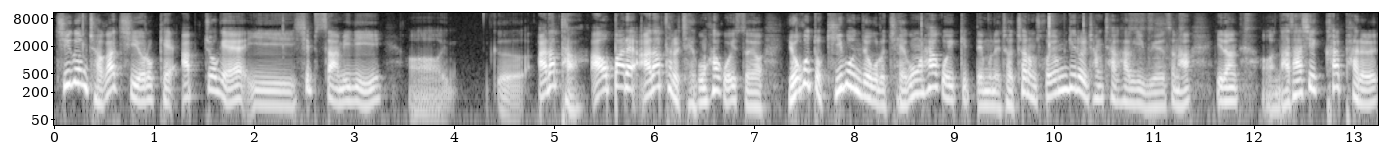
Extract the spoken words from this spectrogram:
지금 저같이 이렇게 앞쪽에 이 14mm 어, 그 아답터, out barrel 아답터를 제공하고 있어요. 이것도 기본적으로 제공을 하고 있기 때문에 저처럼 소염기를 장착하기 위해서나 이런 어, 나사식 칼파를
